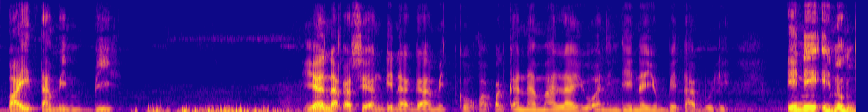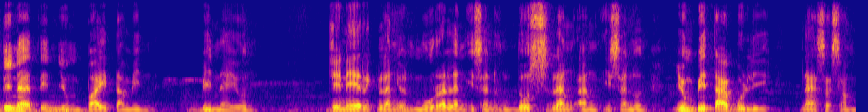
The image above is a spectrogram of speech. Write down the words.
vitamin B. Yan na kasi ang ginagamit ko kapag ka namalayuan, hindi na yung bitabuli. Iniinom din natin yung vitamin B na yun. Generic lang yun, mura lang isa nun, dos lang ang isa nun. Yung bitabuli, nasa 10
